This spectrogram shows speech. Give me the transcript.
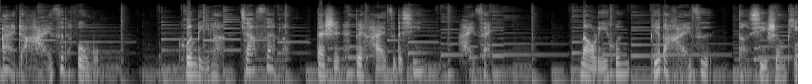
爱着孩子的父母。婚离了，家散了，但是对孩子的心还在。闹离婚，别把孩子当牺牲品。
